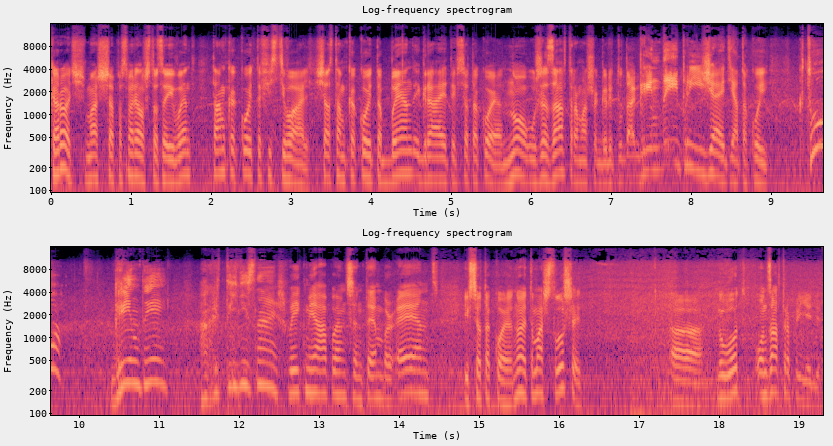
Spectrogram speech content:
Короче, Маша посмотрел, что за ивент. Там какой-то фестиваль. Сейчас там какой-то бенд играет и все такое. Но уже завтра Маша говорит, туда Day приезжает. Я такой, кто? Green Day? Она говорит, ты не знаешь, Wake Me Up When September Ends и все такое. Ну, это Маша слушает. А, ну вот, он завтра приедет.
